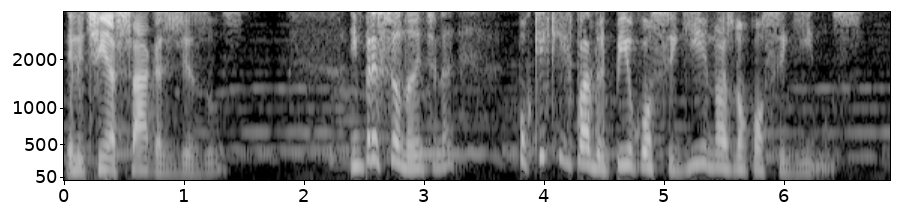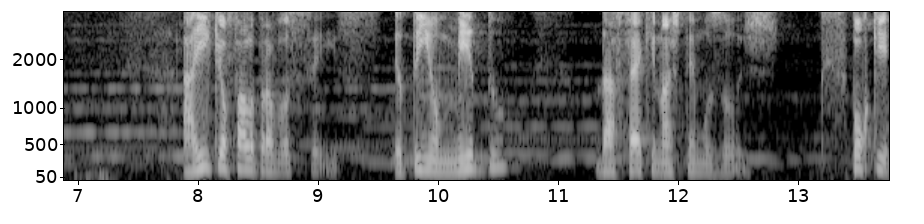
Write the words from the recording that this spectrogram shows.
ele tinha chagas de Jesus. Impressionante, né? Por que, que Padre Pio conseguia e nós não conseguimos? Aí que eu falo para vocês, eu tenho medo da fé que nós temos hoje. Porque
